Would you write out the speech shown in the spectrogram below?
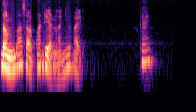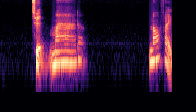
Đừng bao giờ quan điểm là như vậy. Ok? Chuyện ma đó nó phải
